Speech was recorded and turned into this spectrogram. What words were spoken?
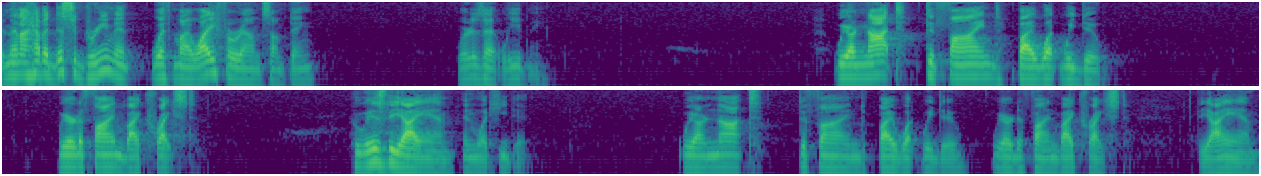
and then I have a disagreement with my wife around something, where does that leave me? We are not defined by what we do. We are defined by Christ who is the I am, and what he did. We are not defined by what we do, we are defined by Christ, the I am,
